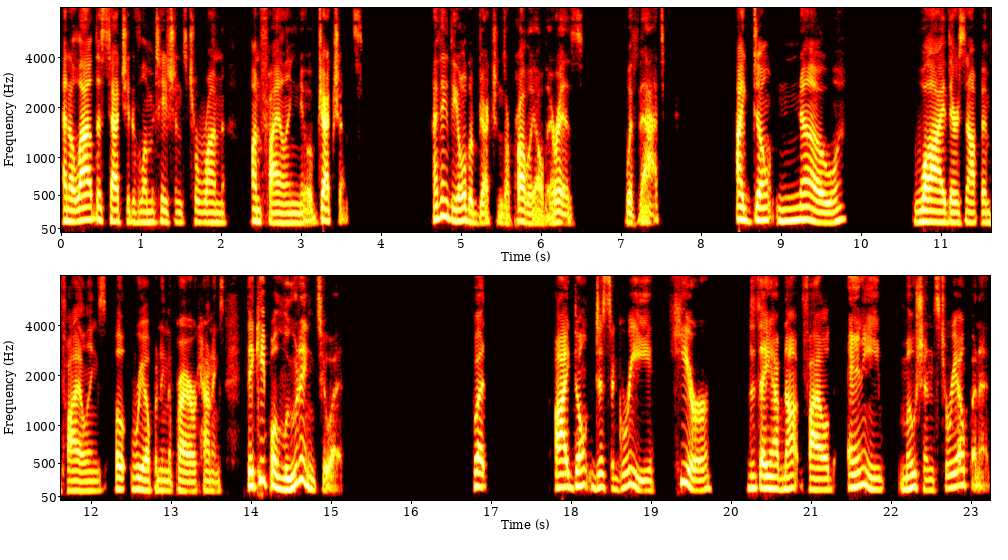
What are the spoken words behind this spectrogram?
and allowed the statute of limitations to run on filing new objections. I think the old objections are probably all there is with that. I don't know why there's not been filings uh, reopening the prior accountings. They keep alluding to it. But I don't disagree here that they have not filed any motions to reopen it.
